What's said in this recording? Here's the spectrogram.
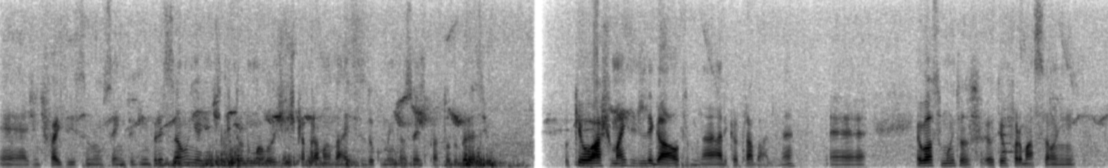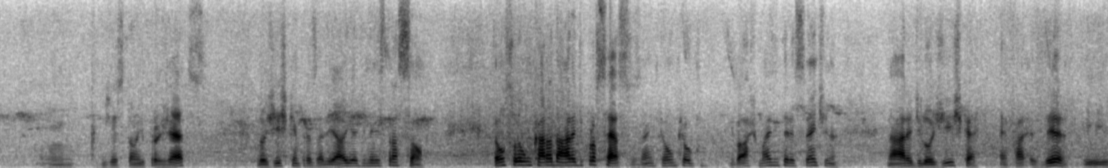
é, a gente faz isso num centro de impressão e a gente tem toda uma logística para mandar essas documentações para todo o Brasil o que eu acho mais legal na área que eu trabalho, né? É, eu gosto muito, eu tenho formação em, em, gestão de projetos, logística empresarial e administração. Então sou um cara da área de processos, né? Então o que eu, eu acho mais interessante né, na área de logística é fazer e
